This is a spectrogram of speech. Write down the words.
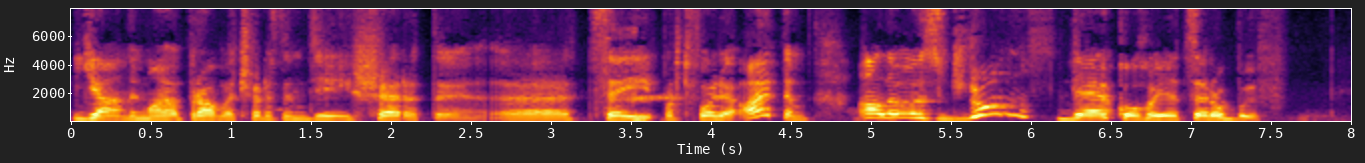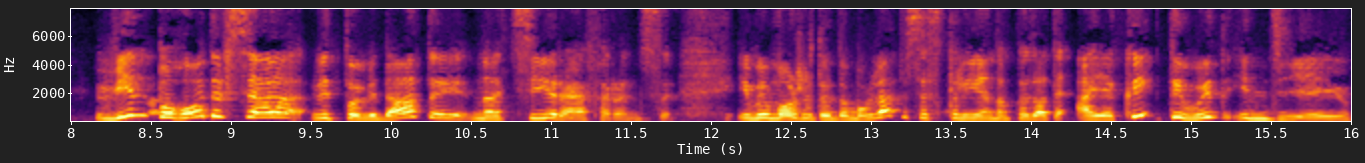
я не маю права через NDA шерити е, цей портфоліо айтем, але ось Джон, для якого я це робив, він погодився відповідати на ці референси. І ви можете домовлятися з клієнтом, казати, а який ти вид NDA?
